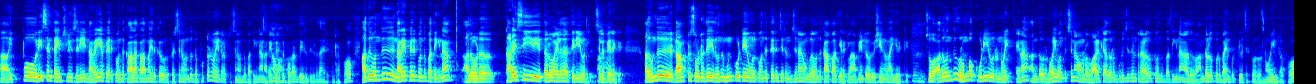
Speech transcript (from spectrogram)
ஆஹ் இப்போ ரீசெண்ட் டைம்ஸ்லையும் சரி நிறைய பேருக்கு வந்து காலாகாலமாக இருக்கிற ஒரு பிரச்சனை வந்து இந்த புற்றுநோயின்ற பிரச்சனை வந்து பார்த்தீங்கன்னா நிறைய பேருக்கு. தொடர்ந்து இருந்துக்கிட்டு தான் இருக்கின்றப்போ அது வந்து நிறைய பேருக்கு வந்து பார்த்தீங்கன்னா அதோட கடைசி தருவாயில தான் அது தெரிய வருது சில. பேருக்கு அது வந்து டாக்டர் சொல்கிறதே இது வந்து முன்கூட்டியே உங்களுக்கு வந்து தெரிஞ்சிருந்துச்சுன்னா உங்களை வந்து காப்பாற்றிருக்கலாம் அப்படின்ற ஒரு விஷயங்கள்லாம் இருக்குது ஸோ அது வந்து ரொம்ப கொடிய ஒரு நோய் ஏன்னா அந்த ஒரு நோய் வந்துச்சுன்னா அவனோட வாழ்க்கை அதோட முடிஞ்சுதுன்ற அளவுக்கு வந்து பார்த்திங்கன்னா அது அந்த அளவுக்கு ஒரு பயம்படுத்தி வச்சிருக்க ஒரு நோயின்றப்போ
